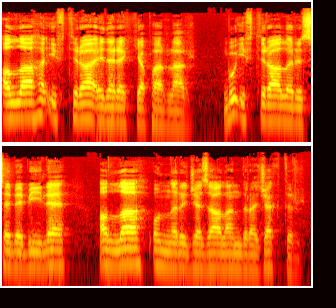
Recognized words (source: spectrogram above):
Allah'a iftira ederek yaparlar. Bu iftiraları sebebiyle Allah onları cezalandıracaktır.''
